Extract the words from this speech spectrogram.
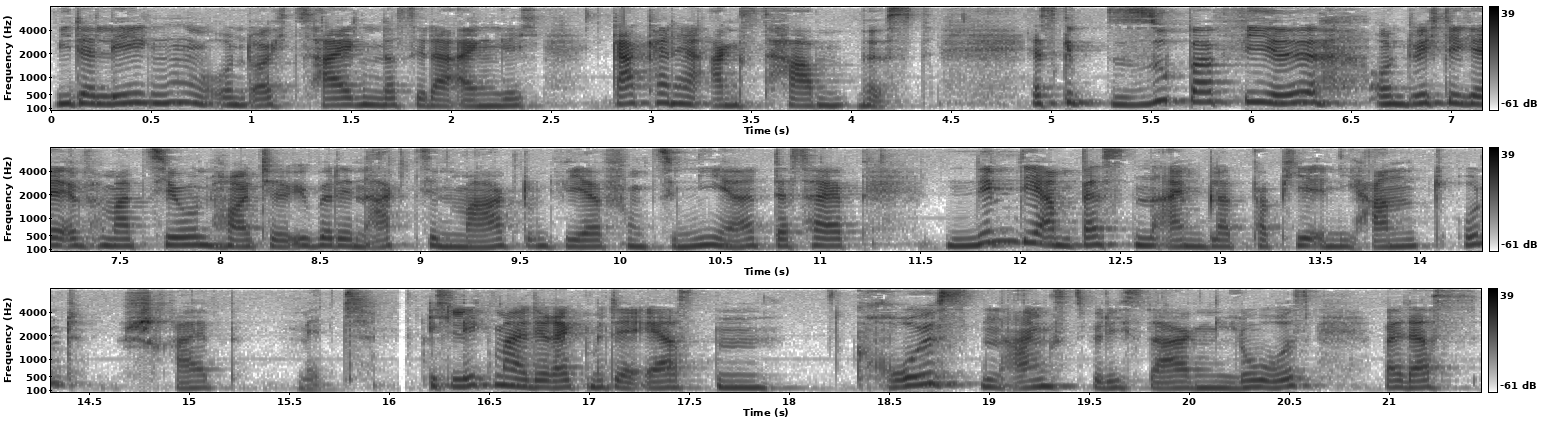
widerlegen und euch zeigen, dass ihr da eigentlich gar keine Angst haben müsst. Es gibt super viel und wichtige Informationen heute über den Aktienmarkt und wie er funktioniert. Deshalb nimm dir am besten ein Blatt Papier in die Hand und schreib mit. Ich lege mal direkt mit der ersten größten Angst, würde ich sagen, los, weil das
